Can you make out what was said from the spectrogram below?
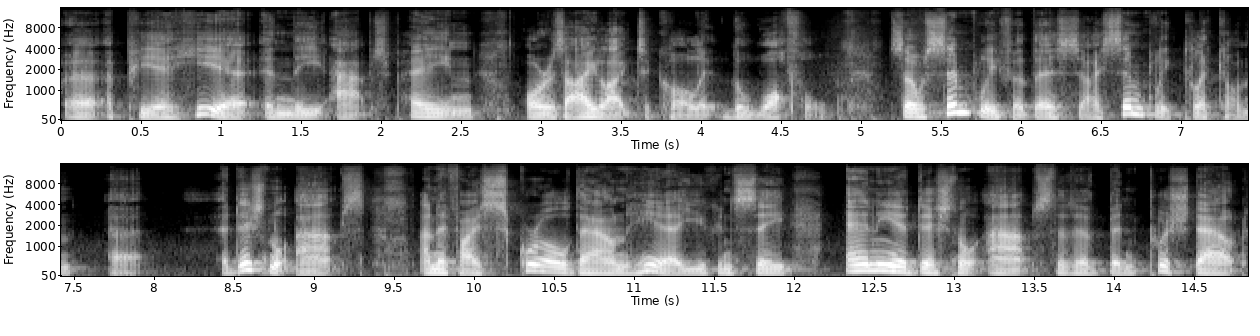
appear here in the apps pane, or as I like to call it, the waffle. So simply for this, I simply click on additional apps. And if I scroll down here, you can see any additional apps that have been pushed out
